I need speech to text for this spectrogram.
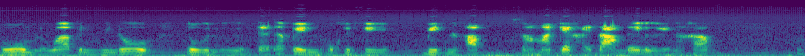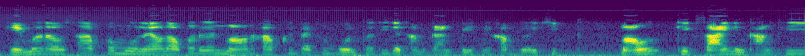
Home หรือว่าเป็น Windows ตัวอื่นๆ แต่ถ้าเป็น 64 บิตนะครับ สามารถแก้ไขตามได้เลยนะครับโอเคเมื่อเราทราบข้อมูลแล้วเราก็เลื่อนเมาส์นะครับ ขึ้นไปข้างบนเพื่อที่จะทำการปิดนะครับ โดยคลิก เมาส์คลิกซ้ายหนึ่งครั้งที่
